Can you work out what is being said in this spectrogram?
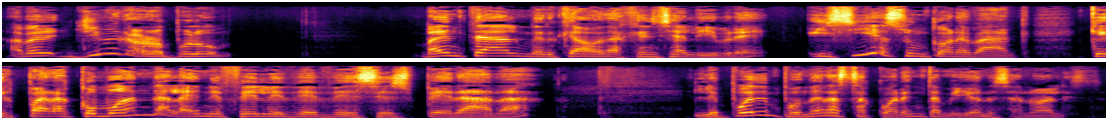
A ver, Jimmy Garoppolo va a entrar al mercado de agencia libre y si es un coreback que para como anda la NFL de desesperada, le pueden poner hasta 40 millones anuales.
